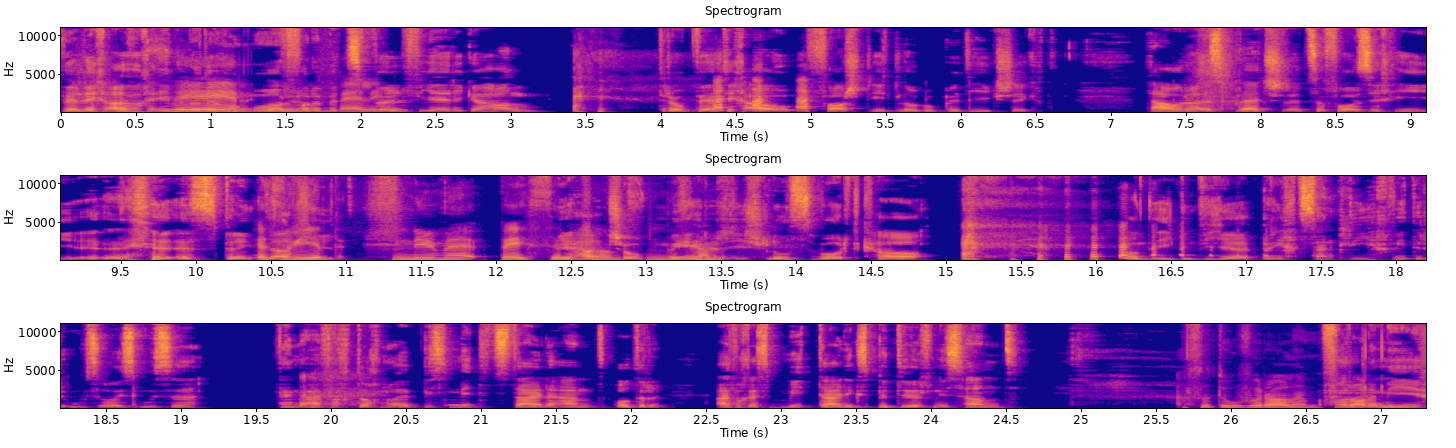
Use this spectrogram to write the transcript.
Weil ich einfach immer noch den Humor von einem. Zwölfjährigen habe. Darum werde ich auch fast in die Logopädie geschickt. Laura, es plätschert so vor sich hin. Es bringt Es wird nichts. nicht mehr besser. Wir haben schon mehrere Schlussworte gehabt. Und irgendwie bricht es dann gleich wieder aus uns raus, wenn wir einfach doch noch etwas mitzuteilen haben oder einfach ein Mitteilungsbedürfnis haben. Also du vor allem. Vor allem ich.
